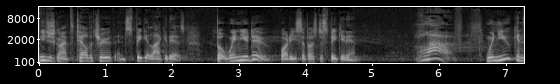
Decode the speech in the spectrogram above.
You're just going to have to tell the truth and speak it like it is. But when you do, what are you supposed to speak it in? Love. When you can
